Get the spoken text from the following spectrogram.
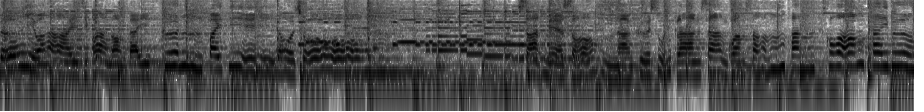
เลยว่าอายสิพาน้องไตขึ้นไปเที่ยวชมารแม่สองนางคือศูนย์กลางสร้างความสัมพันธ์ของไทยเบื้อง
